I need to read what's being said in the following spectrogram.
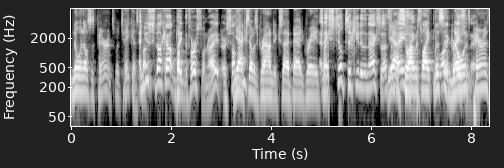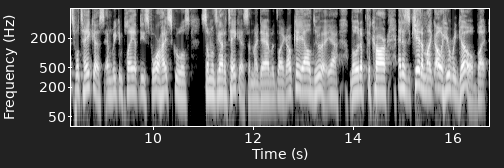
no one else's parents would take us. And But- you snuck out and played the first one, right? Or something? yeah because i was grounded because i had bad grades and so I- they still took you to the next one. That's yeah, amazing. so I was like, A lot of listen, no one's parents will take us and we can play at these four high schools. Someone's got to take us. And my dad was like, okay, I'll do it. Yeah. Load up the car. And as a kid, I'm like, oh, here we go. But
